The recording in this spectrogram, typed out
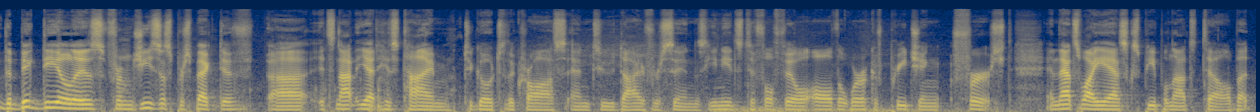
the big deal is from Jesus' perspective, uh, it's not yet his time to go to the cross and to die for sins. He needs to fulfill all the work of preaching first. And that's why he asks people not to tell. But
